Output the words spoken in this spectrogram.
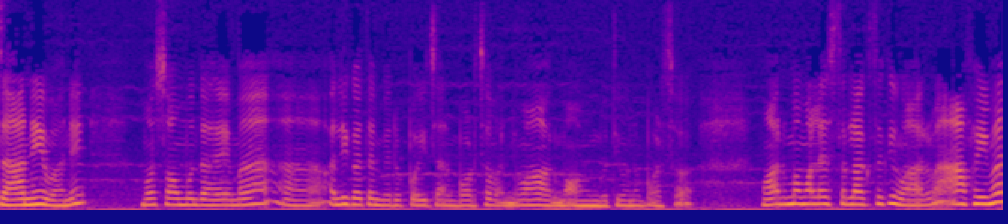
जाने भने म समुदायमा अलिकता मेरो पहिचान बढ्छ भन्ने उहाँहरूमा अनुभूति हुनुपर्छ। उहाँहरूमा मलाई यस्तो लाग्छ कि उहाँहरूमा आफैमा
